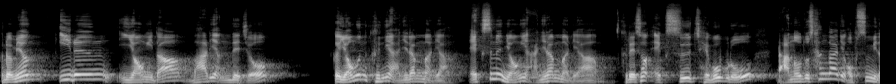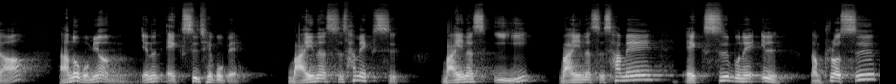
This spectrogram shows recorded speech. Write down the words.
그러면 1은 0이다. 말이 안 되죠. 그러니까 0은 근이 아니란 말이야. x는 0이 아니란 말이야. 그래서 x제곱으로 나눠도 상관이 없습니다. 나눠보면 얘는 x제곱에 마이너스 3x, 마이너스 2, 마이너스 3의 x분의 1, 그다음 플러스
